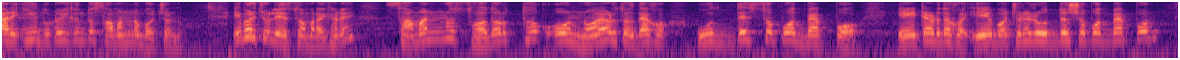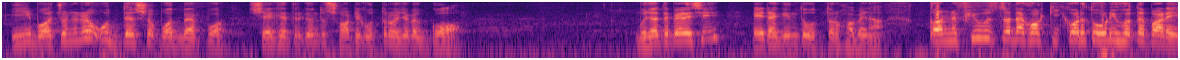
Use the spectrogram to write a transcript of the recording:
আর ই দুটোই কিন্তু সামান্য বচন। এবার চলে এসছো আমরা এখানে। সামান্য সদর্থক ও নয়ার্থক, দেখো উদ্দেশ্যপদ ব্যাপ্য। এটারও দেখো, এ বচনের উদ্দেশ্যপদ ব্যাপ্য, ই বচনেরও উদ্দেশ্যপদ ব্যাপ্য। সেক্ষেত্রে কিন্তু সঠিক উত্তর হয়ে যাবে গ। বোঝাতে পেরেছি? এটা কিন্তু উত্তর হবে না। কনফিউজটা দেখো কী করে তৈরি হতে পারে।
